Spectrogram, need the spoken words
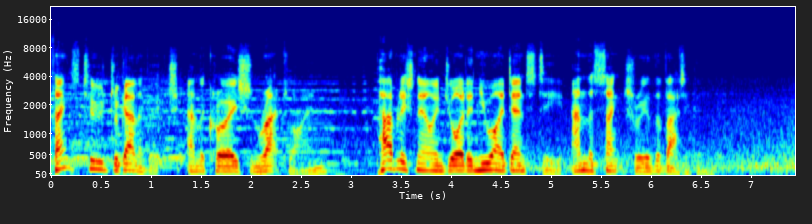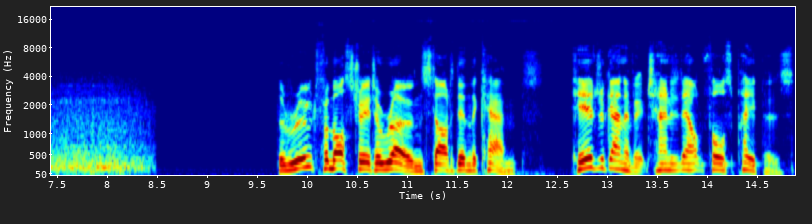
Thanks to Draganovic and the Croatian rat line, Pavelic now enjoyed a new identity and the sanctuary of the Vatican. The route from Austria to Rome started in the camps. Here Draganovic handed out false papers,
